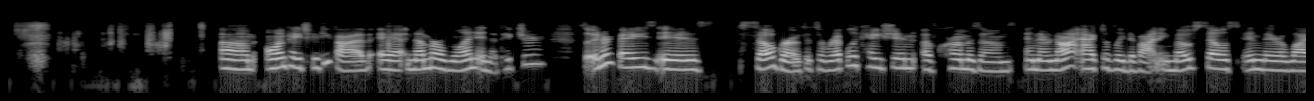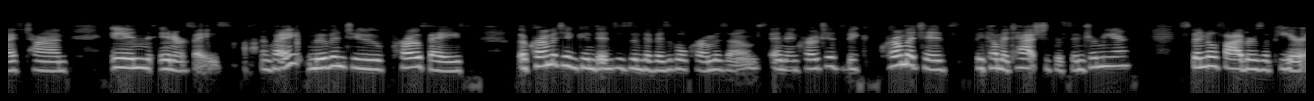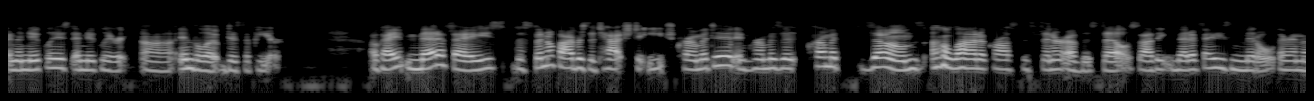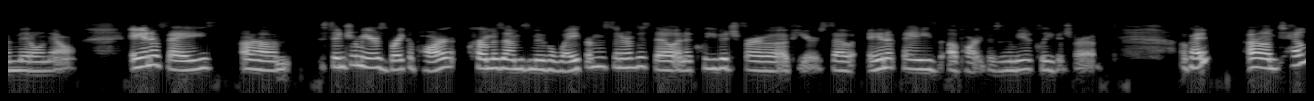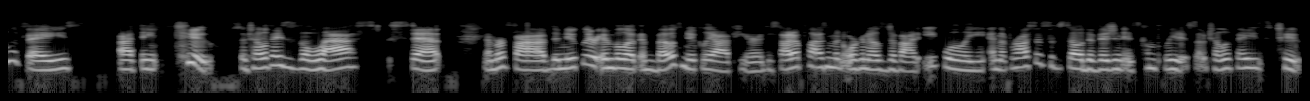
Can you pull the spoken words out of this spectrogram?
um, on page 55 at number one in the picture. So interphase is cell growth. It's a replication of chromosomes, and they're not actively dividing. Most cells spend their lifetime in interphase. Okay, moving to prophase. The chromatin condenses into visible chromosomes, and then chromatids, be- chromatids become attached to the centromere. Spindle fibers appear, and the nucleus and nuclear uh, envelope disappear. Okay, metaphase, the spindle fibers attached to each chromatid and chromosomes align across the center of the cell. So I think metaphase, middle, they're in the middle now. Anaphase, um, centromeres break apart, chromosomes move away from the center of the cell, and a cleavage furrow appears. So anaphase apart, there's going to be a cleavage furrow. Okay, um, telophase, I think two. So telophase is the last step Number five, the nuclear envelope and both nuclei appear. The cytoplasm and organelles divide equally, and the process of cell division is completed. So telophase two.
